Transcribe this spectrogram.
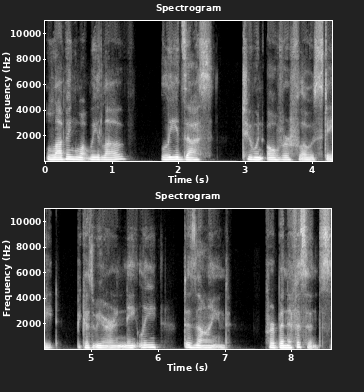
loving what we love leads us to an overflow state because we are innately designed for beneficence.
